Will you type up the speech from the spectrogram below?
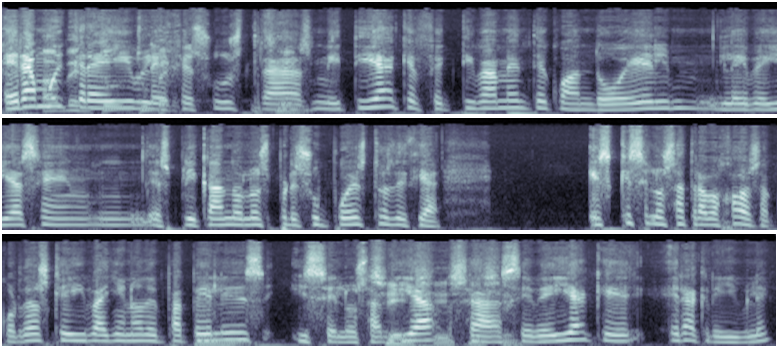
Era muy creíble, Jesús, transmitía que efectivamente cuando él le veías explicando los presupuestos, decía, es que se los ha trabajado, ¿os acordaos que iba lleno de papeles y se los había, o sea, se veía que era creíble.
